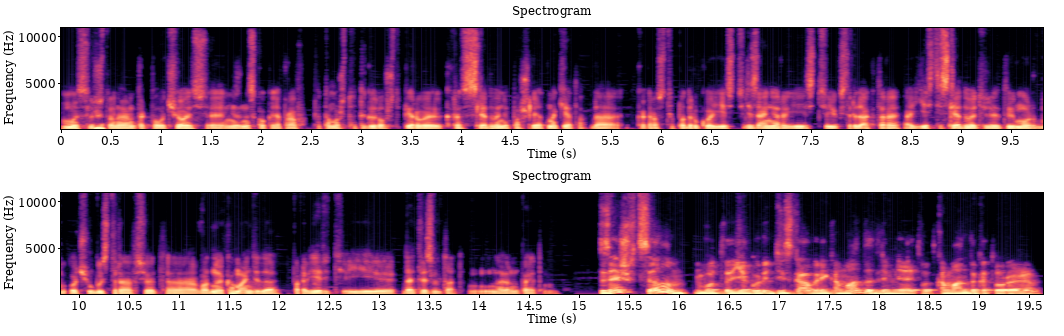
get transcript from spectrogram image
Мысль, что, наверное, так получилось, э, не знаю, насколько я прав, потому что ты говорил, что первые как раз исследования пошли от макетов, да, как раз ты под рукой есть дизайнеры, есть UX-редакторы, а есть исследователи, ты можешь очень быстро все это в одной команде, да, проверить и дать результат, наверное, поэтому. Ты знаешь, в целом, вот я говорю, Discovery команда для меня это вот команда, которая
